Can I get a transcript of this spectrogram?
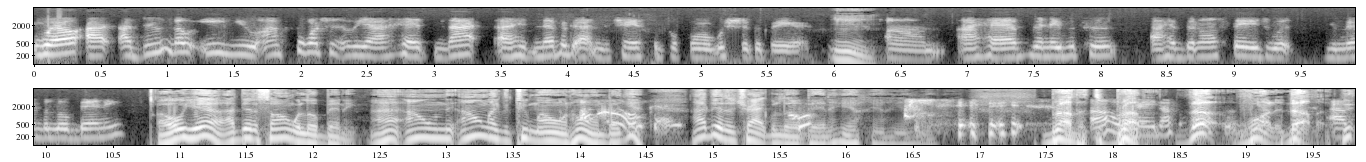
Well, I, I do know EU. Unfortunately, I had not. I had never gotten the chance to perform with Sugar Bear. Mm. Um, I have been able to. I have been on stage with. You remember Little Benny? Oh yeah, I did a song with Little Benny. I, I don't I don't like to toot my own horn, but yeah, I did a track with Lil Benny. Yeah, yeah, yeah. brother to Oh, brother, okay, that's love one another. I've-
